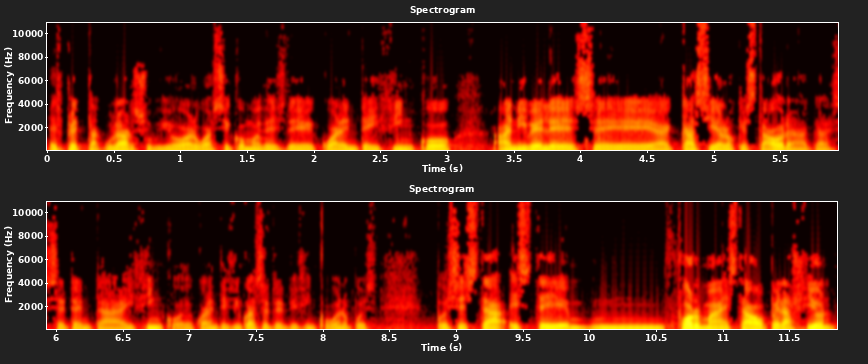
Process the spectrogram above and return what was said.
espectacular subió algo así como desde 45 a niveles eh, casi a lo que está ahora a 75 de 45 a 75 bueno pues pues esta este mm, forma esta operación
